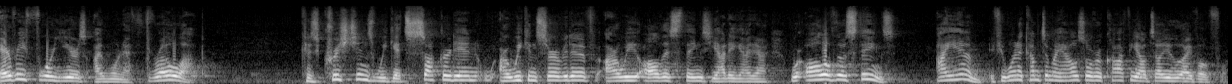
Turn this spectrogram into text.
Every four years, I want to throw up. Because Christians, we get suckered in. Are we conservative? Are we all these things? Yada, yada, yada. We're all of those things. I am. If you want to come to my house over coffee, I'll tell you who I vote for.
